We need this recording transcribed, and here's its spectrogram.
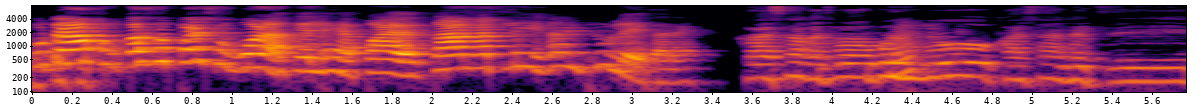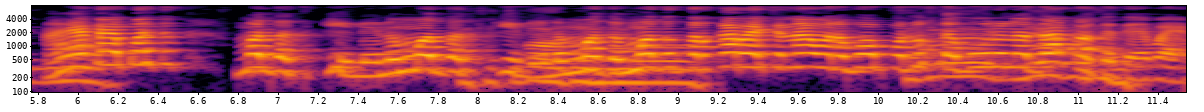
कुठं आपण कसं पैसे गोळा केले हे पाय? कानातलं हे घाण ठेवलंय का? काय सांगायचं बहिणी काय सांगायचं? हे काय बोलतात? मदत केली ना मदत केली ना बाबा मदत. मदत तर करायच्या नावानं बापर नुसतं बोलून दाखवते बोलून. ते बाया.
